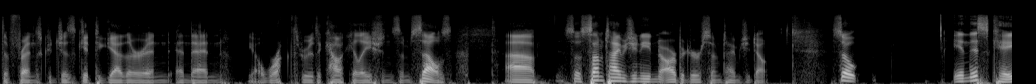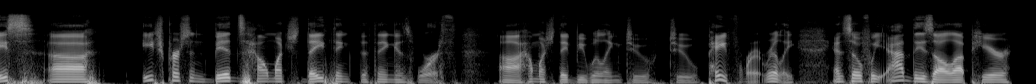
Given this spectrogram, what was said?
the friends could just get together and, and then, you know, work through the calculations themselves. Uh, so sometimes you need an arbiter, sometimes you don't. So, in this case, uh, each person bids how much they think the thing is worth uh, how much they'd be willing to, to pay for it, really. And so if we add these all up here,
